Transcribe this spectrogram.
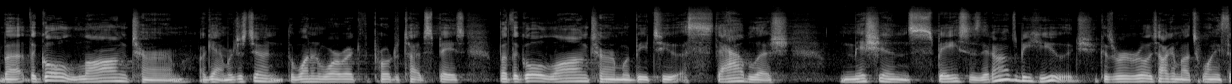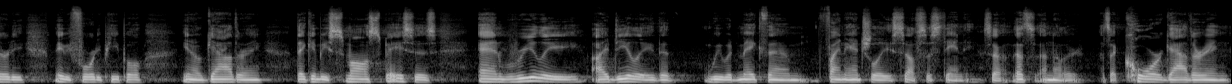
but the goal long term, again, we're just doing the one in Warwick, the prototype space, but the goal long term would be to establish mission spaces. They don't have to be huge because we're really talking about 20, 30, maybe 40 people, you know, gathering. They can be small spaces and really ideally that we would make them financially self-sustaining. So that's another that's a core gathering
